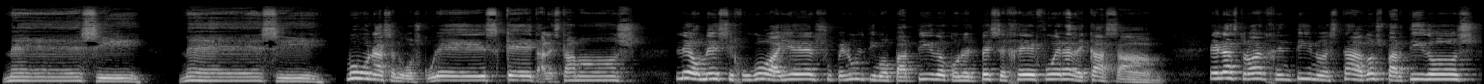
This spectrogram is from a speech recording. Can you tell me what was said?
Messi, Messi. Buenas amigos culés, ¿qué tal estamos? Leo Messi jugó ayer su penúltimo partido con el PSG fuera de casa. El astro argentino está a dos partidos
